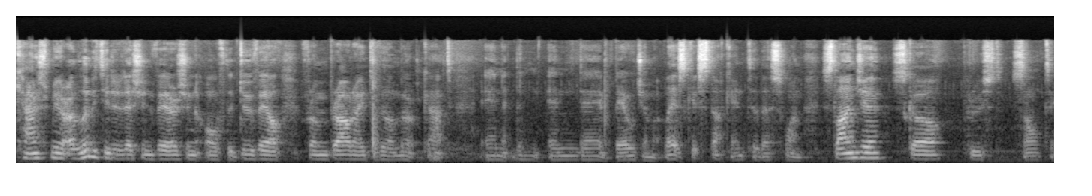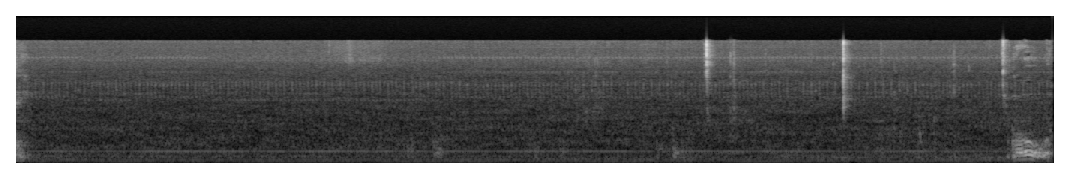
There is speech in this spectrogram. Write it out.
cashmere, a limited edition version of the Duvel from Brouwerij de Moortgat in, the, in uh, Belgium. Let's get stuck into this one. Slàinte, Skull, Proust, Santé. Ooh.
